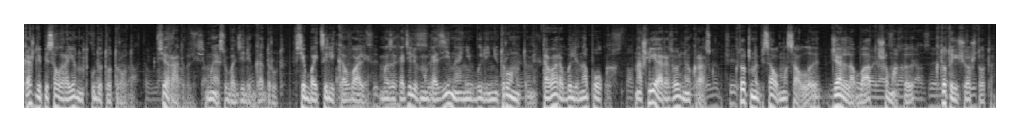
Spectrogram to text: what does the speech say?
Каждый писал район, откуда тот родом. Все радовались. Мы освободили Гадрут. Все бойцы ликовали. Мы заходили в магазины, они были нетронутыми. Товары были на полках. Нашли аэрозольную краску. Кто-то написал Масалы, Джаллабад, Шамахы, кто-то еще что-то.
